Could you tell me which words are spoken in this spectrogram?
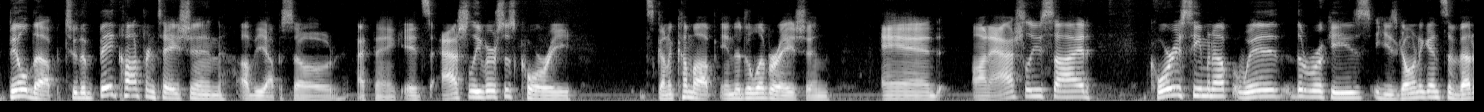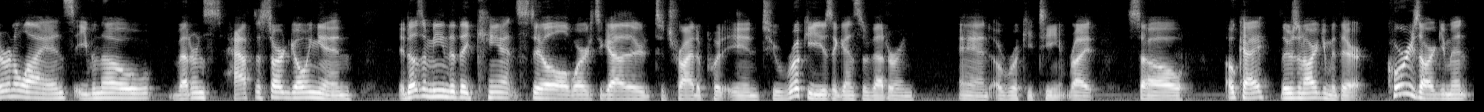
build up to the big confrontation of the episode, I think. It's Ashley versus Corey. It's going to come up in the deliberation. And on Ashley's side, Corey's teaming up with the rookies. He's going against the Veteran Alliance, even though veterans have to start going in. It doesn't mean that they can't still work together to try to put in two rookies against a veteran and a rookie team, right? So, okay, there's an argument there. Corey's argument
